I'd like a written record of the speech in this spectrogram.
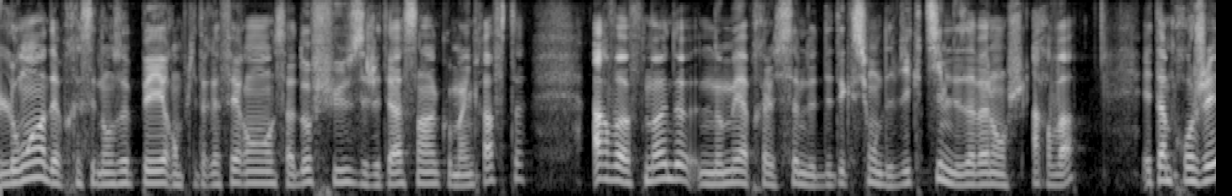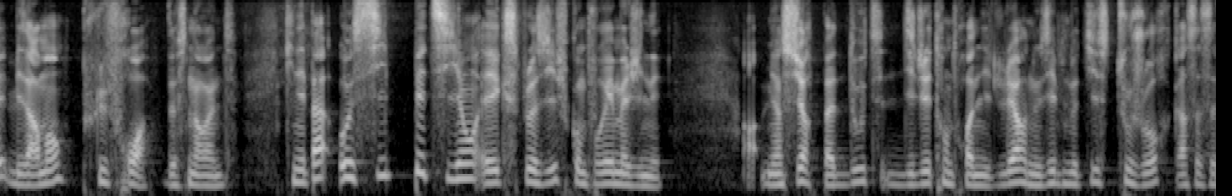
Loin des précédents EP remplis de références à Dofus, GTA V ou Minecraft, Arva of Mode, nommé après le système de détection des victimes des avalanches Arva, est un projet bizarrement plus froid de Snorrunt, qui n'est pas aussi pétillant et explosif qu'on pourrait imaginer. Bien sûr, pas de doute, DJ33 Needler nous hypnotise toujours grâce à sa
